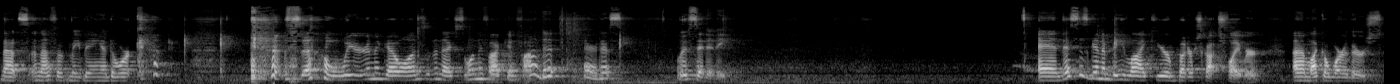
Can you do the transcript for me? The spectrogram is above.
that's enough of me being a dork. so we're going to go on to the next one if I can find it. There it is. Lucidity. And this is going to be like your butterscotch flavor, um, like a Werther's.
